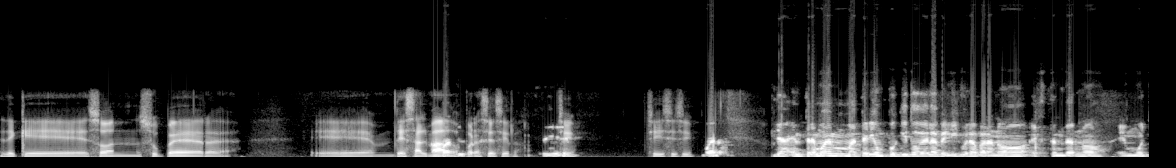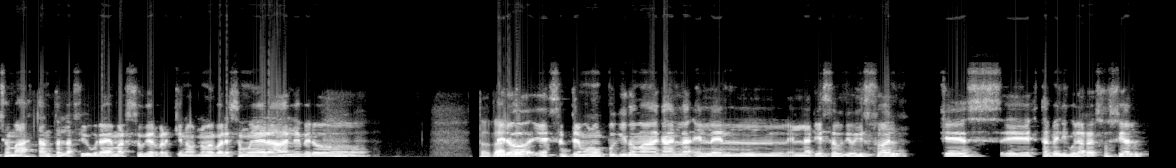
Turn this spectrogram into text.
de que son súper eh, desalmados, por así decirlo. Sí. sí, sí, sí. Bueno, ya entremos en materia un poquito de la película para no extendernos mucho más tanto en la figura de Mark Zuckerberg, que no, me parece muy agradable, pero... Pero eh, centrémonos un poquito más acá en la, pieza audiovisual, que es eh, esta película Red Social,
